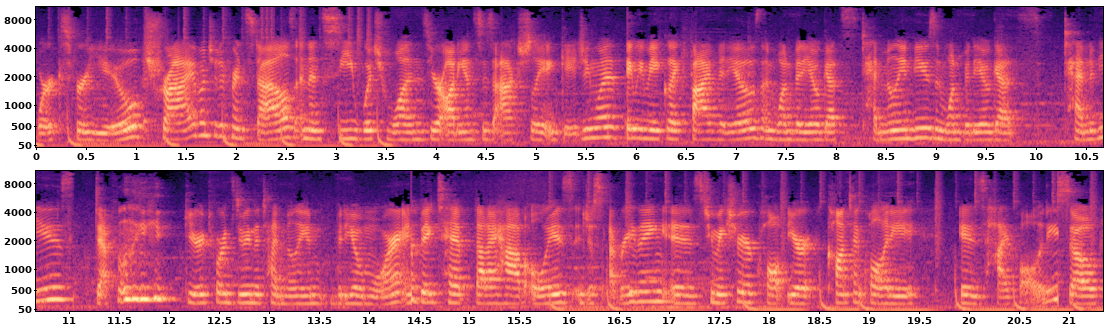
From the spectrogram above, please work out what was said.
works for you. Try a bunch of different styles and then see which ones your audience is actually engaging with. Say we make like five videos and one video gets 10 million views and one video gets 10 views definitely geared towards doing the 10 million video more. And a big tip that I have always in just everything is to make sure your, your content quality is high quality. So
